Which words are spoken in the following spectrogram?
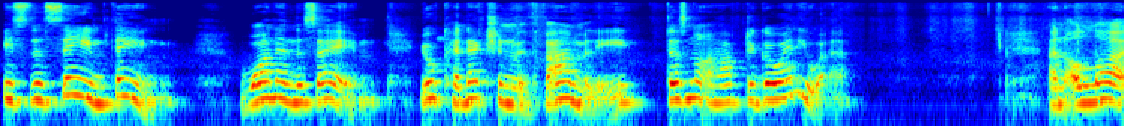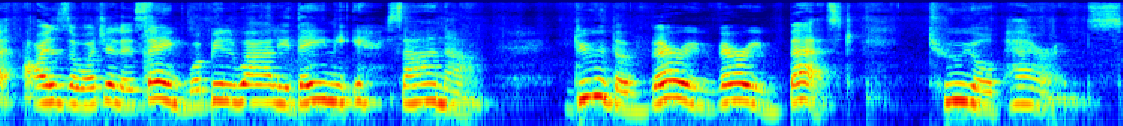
it's the same thing one and the same your connection with family does not have to go anywhere and allah azza wa jalla is saying وَبِالْوَالِدَيْنِ إِحْسَانًا do the very very best to your parents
